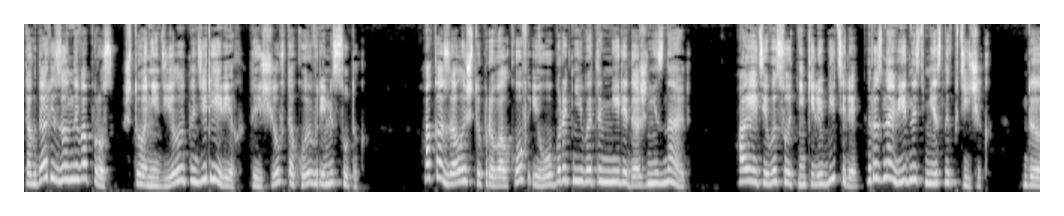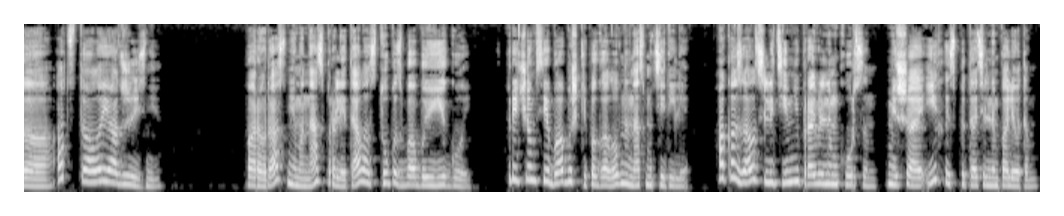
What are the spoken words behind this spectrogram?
Тогда резонный вопрос, что они делают на деревьях, да еще в такое время суток. Оказалось, что про волков и оборотней в этом мире даже не знают, а эти высотники-любители – разновидность местных птичек. Да, отстала я от жизни. Пару раз мимо нас пролетала ступа с бабой Егой. Причем все бабушки поголовно нас материли. Оказалось, летим неправильным курсом, мешая их испытательным полетам.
